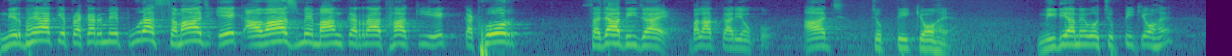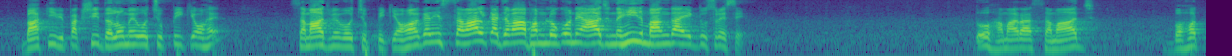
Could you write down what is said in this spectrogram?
निर्भया के प्रकरण में पूरा समाज एक आवाज़ में मांग कर रहा था कि एक कठोर सजा दी जाए बलात्कारियों को, आज चुप्पी क्यों है? मीडिया में वो चुप्पी क्यों है? बाकी विपक्षी दलों में वो चुप्पी क्यों है? समाज में वो चुप्पी क्यों हो? अगर इस सवाल का जवाब हम लोगों ने आज नहीं मांगा एक दूसरे से तो हमारा समाज बहुत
